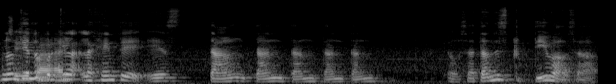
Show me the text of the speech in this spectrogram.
no Sí, entiendo por qué la, la gente es tan, tan, tan, tan, tan, o sea, tan destructiva, o sea.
